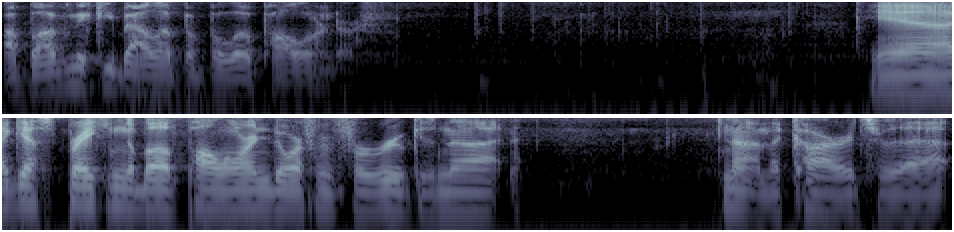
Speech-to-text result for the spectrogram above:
Above Nikki Bella, but below Paul Orndorff. Yeah, I guess breaking above Paul Orndorff and Farouk is not not in the cards for that.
